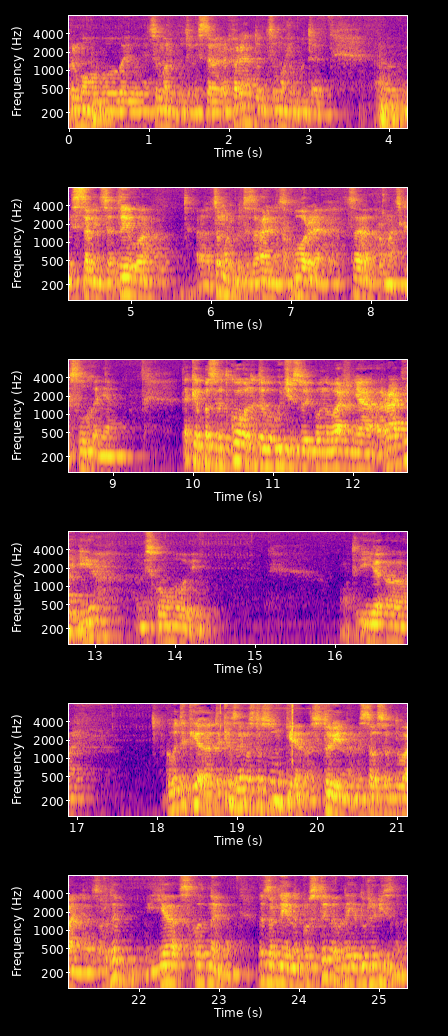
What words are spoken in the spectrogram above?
прямого волевиявлення. Це може бути місцевий референдум, це може бути місцева ініціатива, це можуть бути загальні збори, це громадські слухання. Так і опосередковано делегуючи свої повноваження раді і міському голові. І е, коли такі, е, такі взаємостосунки сторін місцевого самоврядування завжди є складними, вони завжди є непростими, вони є дуже різними.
